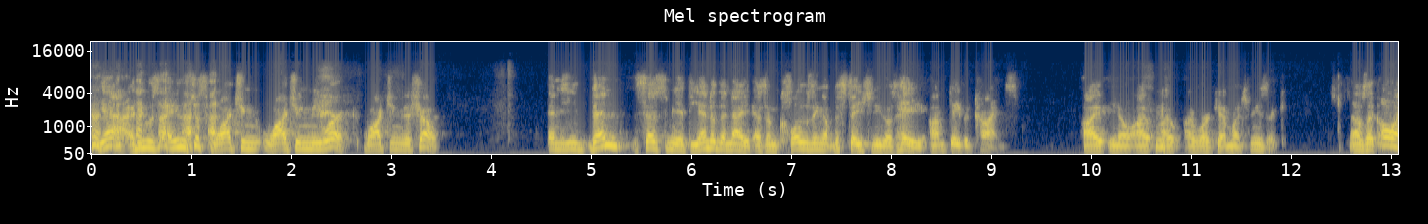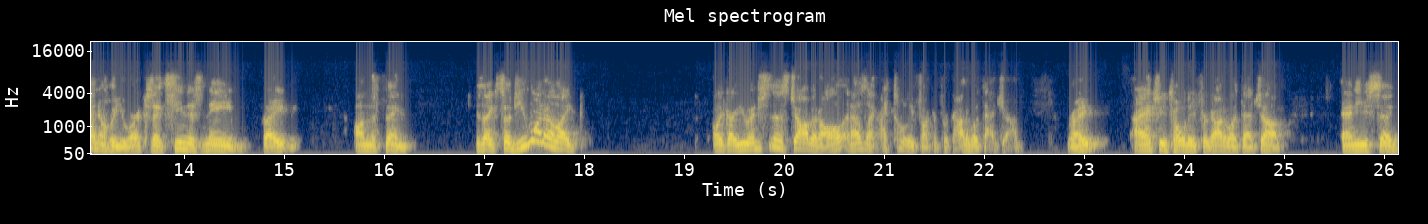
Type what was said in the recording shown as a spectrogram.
and- yeah, and he was and he was just watching watching me work, watching the show. And he then says to me at the end of the night, as I'm closing up the station, he goes, "Hey, I'm David Kines. I, you know, I I, I work at Much Music." And I was like, "Oh, I know who you are because I'd seen his name right on the thing." He's like, "So do you want to like, like, are you interested in this job at all?" And I was like, "I totally fucking forgot about that job, right? I actually totally forgot about that job." And he said,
